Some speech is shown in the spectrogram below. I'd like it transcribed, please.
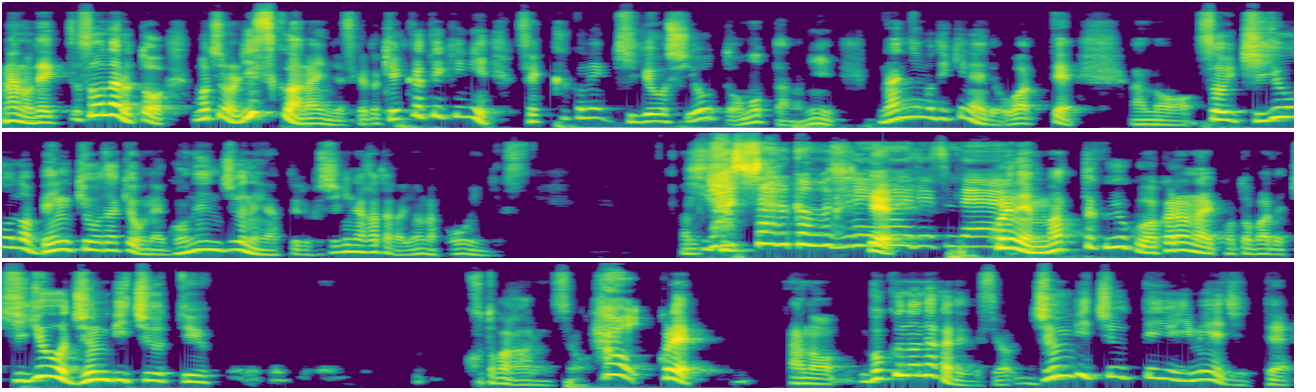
なので、そうなると、もちろんリスクはないんですけど、結果的にせっかくね、起業しようと思ったのに、何にもできないで終わって、あの、そういう起業の勉強だけをね、5年、10年やってる不思議な方が世の中多いんです。いらっしゃるかもしれないですね。これね、全くよくわからない言葉で、起業準備中っていう言葉があるんですよ。はい。これ、あの、僕の中でですよ、準備中っていうイメージって、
